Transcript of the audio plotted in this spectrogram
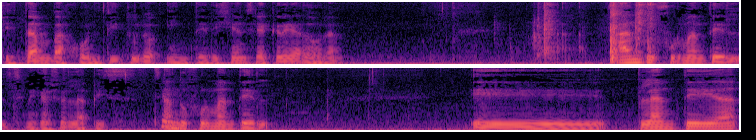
que están bajo el título Inteligencia Creadora, Andu Furmantel, se me cayó el lápiz. Sí. Andu Furmantel eh, plantea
